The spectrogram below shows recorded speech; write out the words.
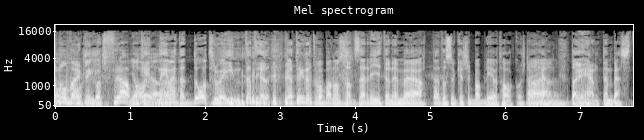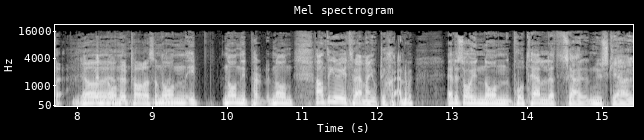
har någon verkligen gått fram. Ja, Okej, ja. Nej vänta, då tror jag inte att det Jag tänkte att det var bara någon som satt så här rit under mötet och så kanske det bara blev ett hakkors. Det har, ju Ja, ja. hänt, det har ju hänt den bästa. Jag Men har hört talas om det. någon i, någon i, någon, antingen har ju tränaren gjort det själv, eller så har ju någon på hotellet, ska, nu ska jag,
